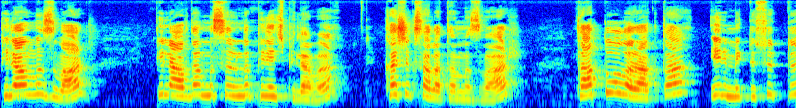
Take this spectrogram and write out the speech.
Pilavımız var. Pilavda mısırlı pirinç pilavı. Kaşık salatamız var. Tatlı olarak da irmikli sütlü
